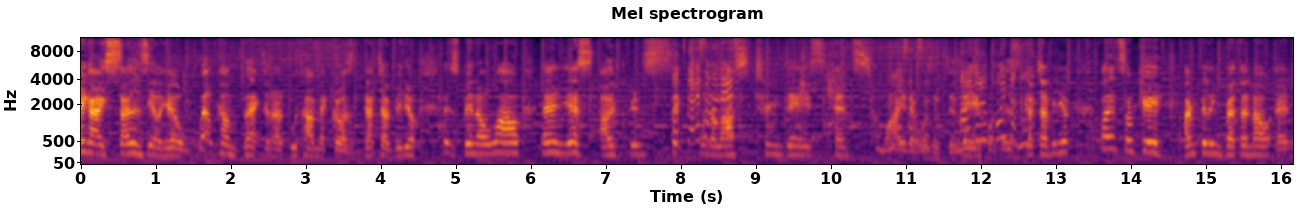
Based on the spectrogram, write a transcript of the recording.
Hey guys, SilentCiel here. Welcome back to another Uta Macross gacha video. It's been a while, and yes, I've been sick for the last three days, hence why there was a delay for this gacha video. But it's okay, I'm feeling better now, and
